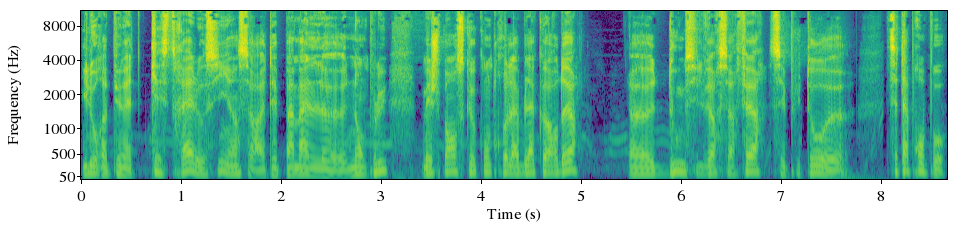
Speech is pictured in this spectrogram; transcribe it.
Il aurait pu mettre Kestrel aussi, hein, ça aurait été pas mal euh, non plus. Mais je pense que contre la Black Order, Doom, Silver Surfer, c'est plutôt... c'est à propos.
